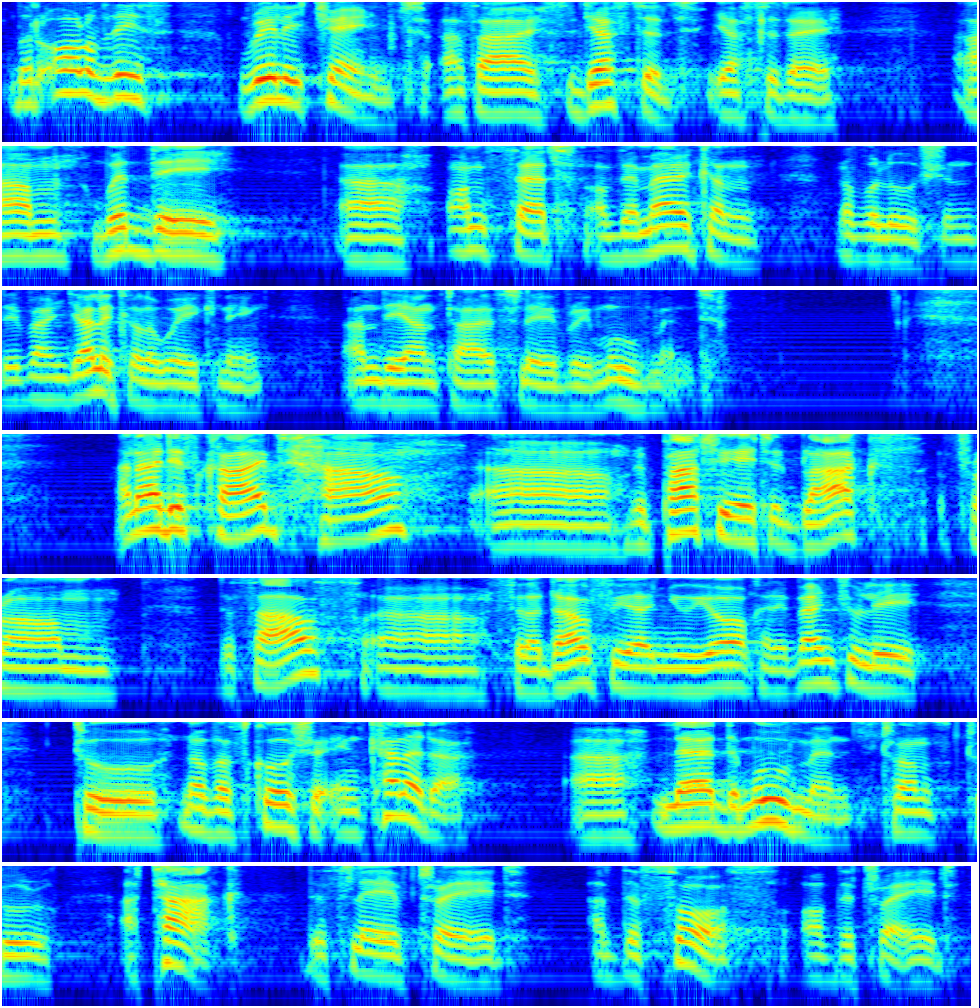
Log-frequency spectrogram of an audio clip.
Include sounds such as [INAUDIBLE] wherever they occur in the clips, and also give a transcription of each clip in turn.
But all of this really changed, as I suggested yesterday, um, with the uh, onset of the American Revolution, the Evangelical Awakening, and the anti slavery movement. And I described how uh, repatriated blacks from the South, uh, Philadelphia, New York, and eventually to Nova Scotia in Canada, uh, led the movement to attack the slave trade at the source of the trade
